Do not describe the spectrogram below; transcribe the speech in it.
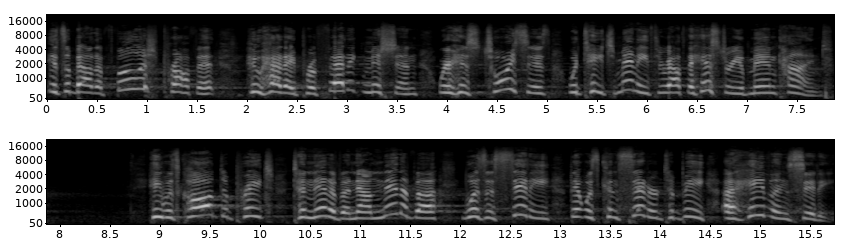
It's about a foolish prophet who had a prophetic mission where his choices would teach many throughout the history of mankind. He was called to preach to Nineveh. Now, Nineveh was a city that was considered to be a heathen city.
